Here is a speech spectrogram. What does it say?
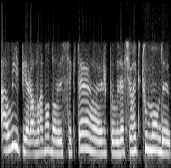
Ah oui, puis alors vraiment dans le secteur, euh, je peux vous assurer que tout le monde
